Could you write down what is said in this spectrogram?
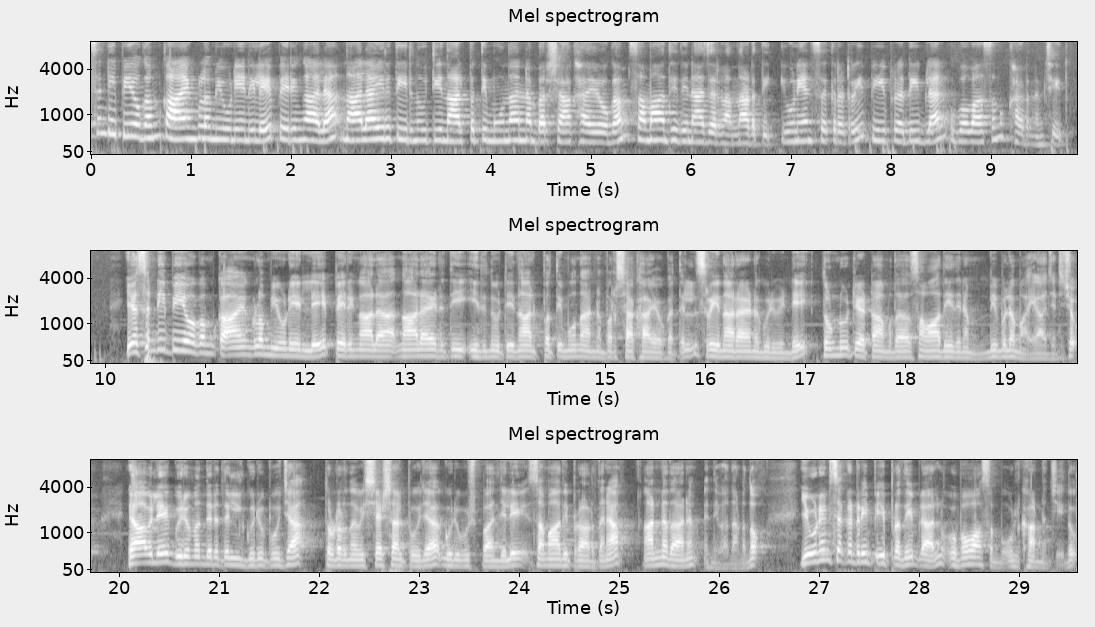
S N D P യോഗം കായംകുളം യൂണിയനിലെ പെരുങ്ങാല നാലായിരത്തി ഇരുന്നൂറ്റി നാൽപ്പത്തി മൂന്നാം നമ്പർ ശാഖായോഗം സമാധി ദിനാചരണം നടത്തി. Union secretary P Pradeep Lal ഉപവാസം ഉദ്ഘാടനം ചെയ്തു. എസ് എൻ ഡി പി യോഗം കായംകുളം യൂണിയനിലെ പെരുങ്ങാല നാലായിരത്തി ഇരുന്നൂറ്റി നാൽപ്പത്തി മൂന്നാം നമ്പർ ശാഖായോഗത്തിൽ ശ്രീനാരായണ ഗുരുവിന്റെ തൊണ്ണൂറ്റിയെട്ടാമത് സമാധി ദിനം വിപുലമായി ആചരിച്ചു. രാവിലെ ഗുരുമന്ദിരത്തിൽ ഗുരുപൂജ തുടർന്ന് വിശേഷാൽ പൂജ ഗുരുപുഷ്പാഞ്ജലി സമാധി പ്രാർത്ഥന അന്നദാനം എന്നിവ നടന്നു. Union secretary P Pradeep Lal ഉപവാസം ഉദ്ഘാടനം ചെയ്തു.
